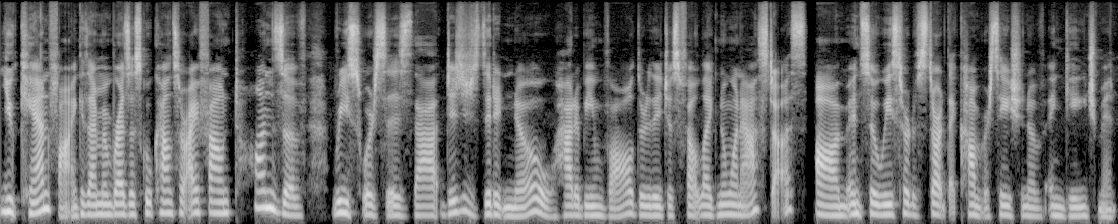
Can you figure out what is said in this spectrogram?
you can find because i remember as a school counselor i found tons of resources that they just didn't know how to be involved or they just felt like no one asked us um, and so we sort of start that conversation of engagement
